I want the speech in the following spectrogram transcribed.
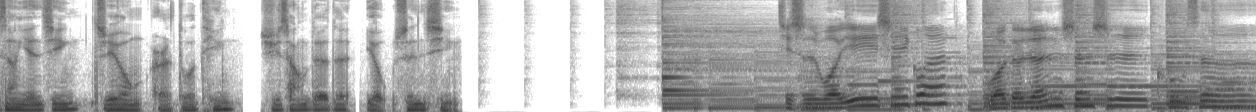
上眼睛，只用耳朵听许常德的有声信。其实我已习惯，我的人生是苦涩，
